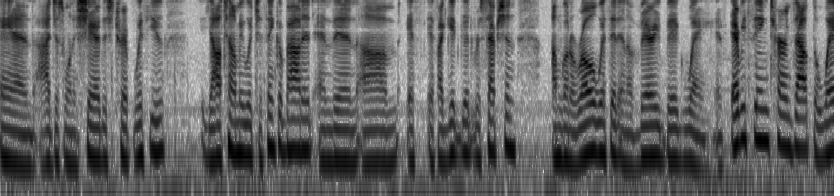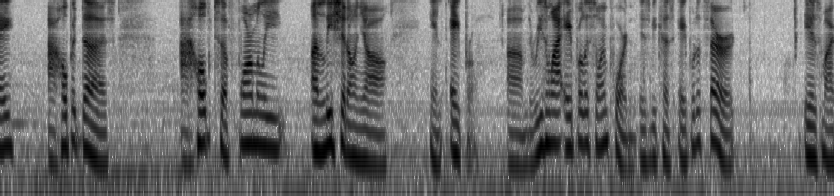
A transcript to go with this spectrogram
and I just want to share this trip with you y'all tell me what you think about it and then um, if if I get good reception I'm gonna roll with it in a very big way. If everything turns out the way I hope it does I hope to formally unleash it on y'all in April. Um, the reason why April is so important is because April the 3rd is my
